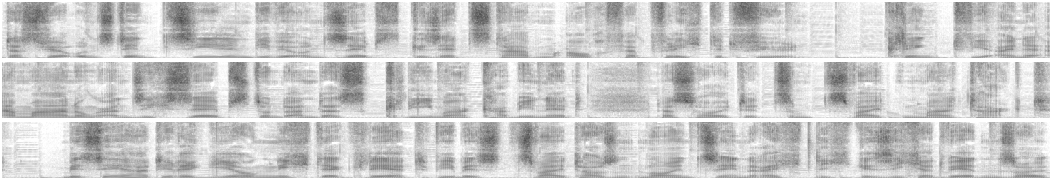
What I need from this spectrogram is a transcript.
dass wir uns den Zielen, die wir uns selbst gesetzt haben, auch verpflichtet fühlen. Klingt wie eine Ermahnung an sich selbst und an das Klimakabinett, das heute zum zweiten Mal tagt. Bisher hat die Regierung nicht erklärt, wie bis 2019 rechtlich gesichert werden soll,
